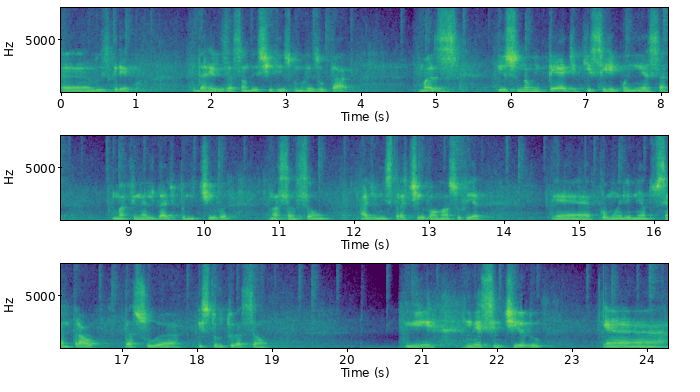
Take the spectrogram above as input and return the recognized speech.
é, Luiz Greco, e da realização deste risco no resultado. Mas isso não impede que se reconheça uma finalidade punitiva na sanção administrativa, ao nosso ver, é, como um elemento central da sua estruturação. E, nesse sentido, é,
